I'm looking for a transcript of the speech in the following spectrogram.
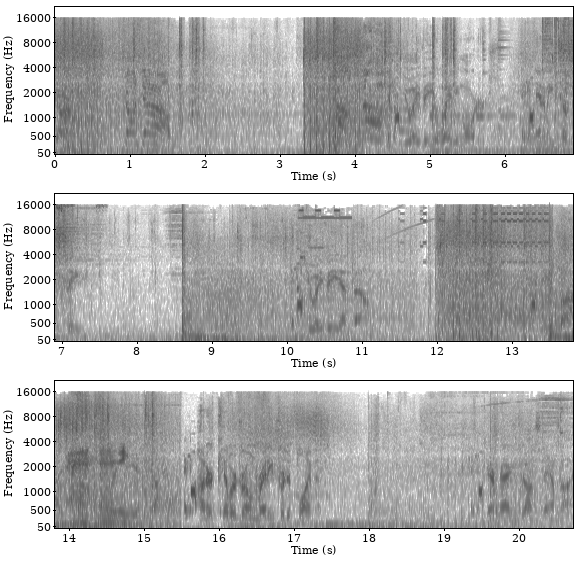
Charlie. Gone down! UAV awaiting orders. Enemy took C. UAV inbound. Be advised. Dang. UAV incoming. Hunter killer drone ready for deployment. Care package on standby.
